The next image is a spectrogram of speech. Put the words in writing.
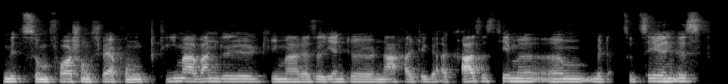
mit zum Forschungsschwerpunkt Klimawandel, klimaresiliente, nachhaltige Agrarsysteme ähm, mit zu zählen ist.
